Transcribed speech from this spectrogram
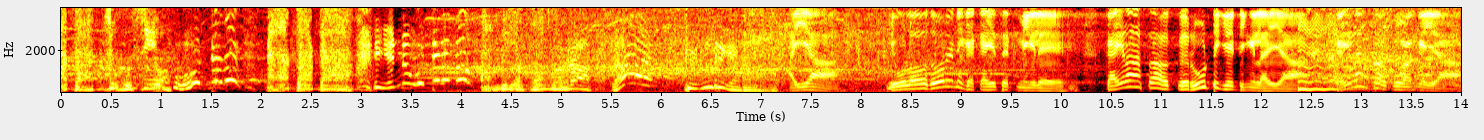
அந்த அச்சு ஊசியும் ஊட்டது? நான் தாண்டா என்ன போங்கடா பின்றியடா. ஐயா இவ்வளோ தூரம் நீங்க கை தட்டினீங்களே. கைலாசாவுக்கு ரூட்டு கேட்டீங்களா ஐயா. கைலாசாவுக்கு வாங்க ஐயா.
